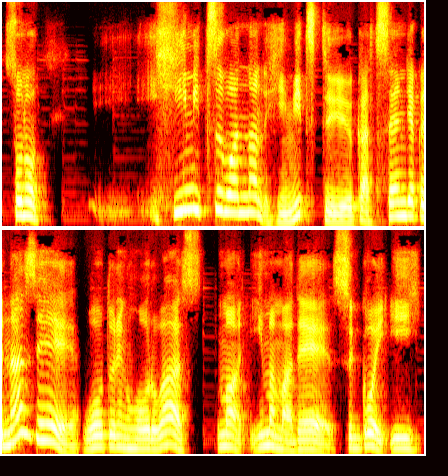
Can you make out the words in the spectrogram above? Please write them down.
その、秘密は何だ？秘密というか戦略、なぜウォートリングホールは、まあ、今まですごいいい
